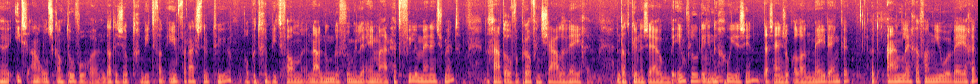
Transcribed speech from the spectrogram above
eh, iets aan ons kan toevoegen. Dat is op het gebied van infrastructuur. Op het gebied van, nou noem de Formule 1 maar, het filemanagement. Dat gaat over provinciale wegen. En dat kunnen zij ook beïnvloeden in de goede zin. Daar zijn ze ook al aan het meedenken. Het aanleggen van nieuwe wegen.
